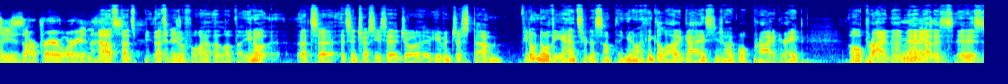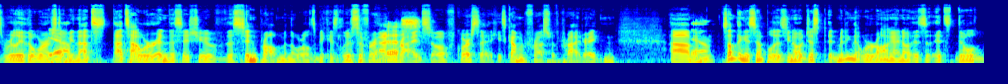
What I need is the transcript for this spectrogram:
she's our prayer warrior in the house. that's that's that's beautiful. I, I love that. You know, that's uh, it's interesting you say that, Joe. uh, Even just um, if you don't know the answer to something, you know, I think a lot of guys you talk about pride, right? Oh, pride. That, man, Right. that is it is really the worst. I mean, that's that's how we're in this issue of the sin problem in the world, because Lucifer had Yes. pride. So of course that he's coming for us with pride, right? And um, Yeah. something as simple as you know just admitting that we're wrong. I know it's it's the old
